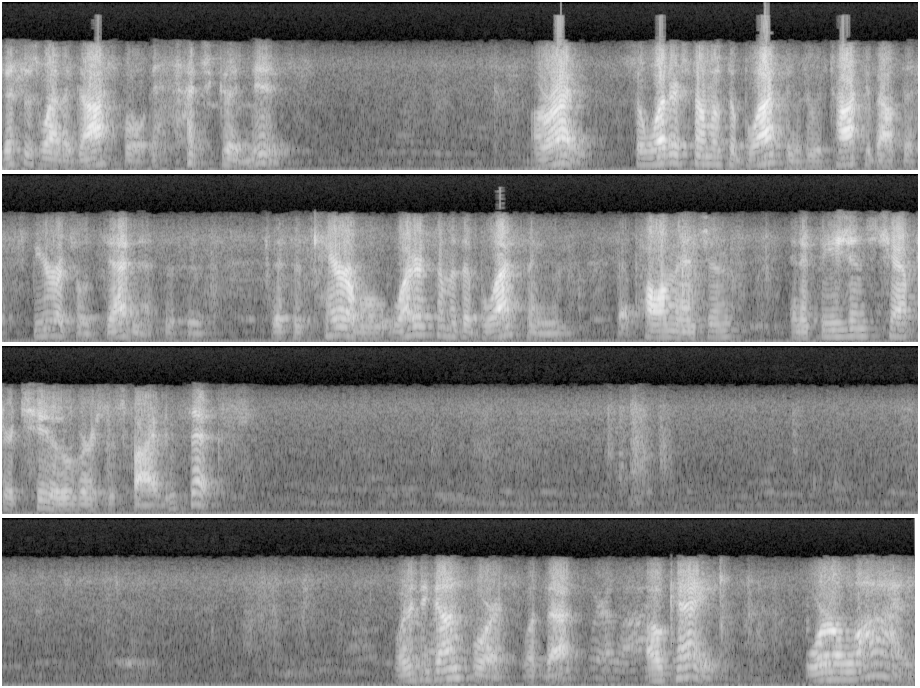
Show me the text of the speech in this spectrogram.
This is why the gospel is such good news. All right. So what are some of the blessings? We've talked about this spiritual deadness. This is this is terrible. What are some of the blessings that Paul mentions in Ephesians chapter 2 verses 5 and 6? What has he done for us? What's that? We're alive. Okay. We're alive.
